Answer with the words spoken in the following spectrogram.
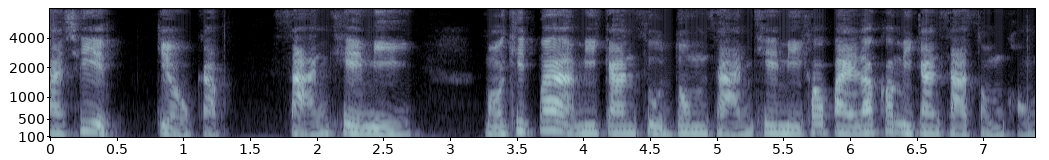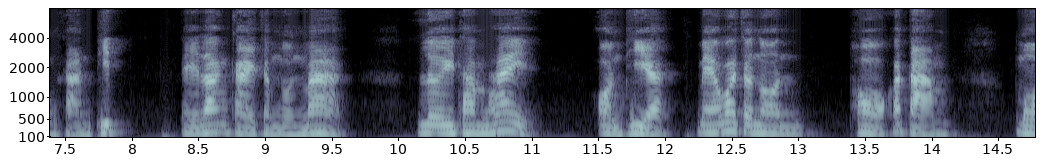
อาชีพเกี่ยวกับสารเคมี หมอคิดว่ามีการสูดดมสารเคมีเข้าไป แล้วก็มีการสะสมของสารพิษในร่างกายจำนวนมาก เลยทำให้อ่อนเพลีย แม้ว่าจะนอนพอก็ตาม หมอ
